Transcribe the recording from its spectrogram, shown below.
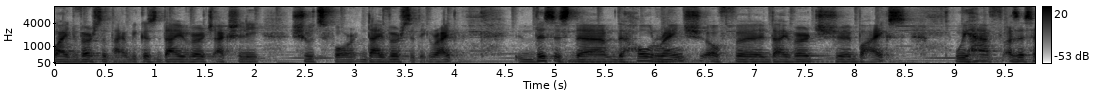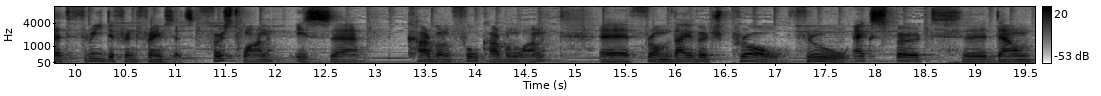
quite versatile because Diverge actually shoots for diversity, right? This is the, the whole range of uh, Diverge uh, bikes. We have, as I said, three different frame sets. First one is uh, carbon, full carbon one, uh, from Diverge Pro through Expert uh, down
